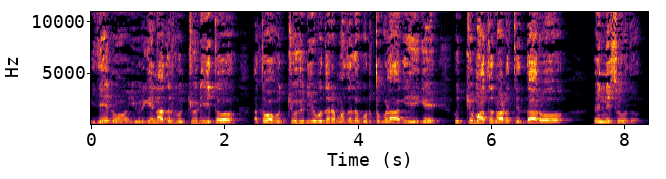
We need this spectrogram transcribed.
ಇದೇನು ಇವರಿಗೇನಾದರೂ ಹುಚ್ಚು ಹಿಡಿಯಿತೋ ಅಥವಾ ಹುಚ್ಚು ಹಿಡಿಯುವುದರ ಮೊದಲ ಗುರುತುಗಳಾಗಿ ಹೀಗೆ ಹುಚ್ಚು ಮಾತನಾಡುತ್ತಿದ್ದಾರೋ ಎನ್ನಿಸುವುದು.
